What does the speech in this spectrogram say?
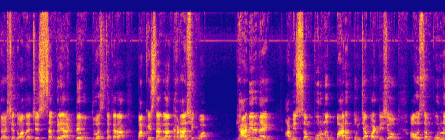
दहशतवादाचे सगळे अड्डे उद्ध्वस्त करा पाकिस्तानला धडा शिकवा. घ्या निर्णय. आम्ही संपूर्ण भारत तुमच्या पाठीशी आहोत. अहो संपूर्ण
